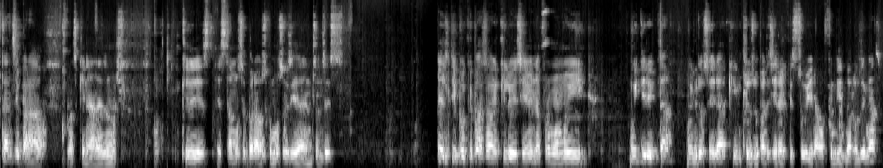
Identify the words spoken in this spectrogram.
tan separado, más que nada, es que estamos separados como sociedad, entonces el tipo que pasaba que lo decía de una forma muy muy directa, muy grosera, que incluso pareciera que estuviera ofendiendo a los demás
